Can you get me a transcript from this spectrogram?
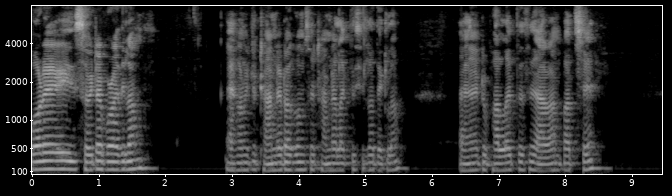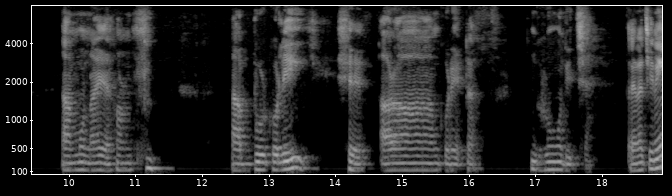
পরে এই সোয়েটার পরাই দিলাম। এখন একটু ঠান্ডাটা কমছে ঠান্ডা লাগতেছিল, দেখলাম। এখন একটু ভালো লাগতেছে, আরাম পাচ্ছে। আম্মু নাই এখন। আব্বুর কোলেই সে আরাম করে একটা ঘুমও দিচ্ছে। তাই না, চিনি?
